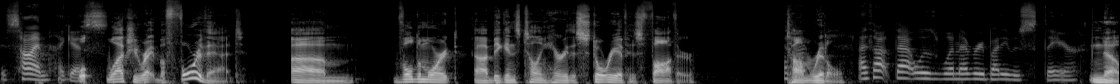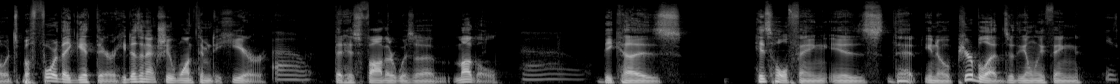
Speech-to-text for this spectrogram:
it's time, I Well, guess. well, actually, right before that, um, Voldemort uh, begins telling Harry the story of his father, Tom Riddle. I thought that was when everybody was there. No, it's before they get there. He doesn't actually want them to hear Oh, that his father was a muggle oh. because his whole thing is that, you know, purebloods are the only thing He's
